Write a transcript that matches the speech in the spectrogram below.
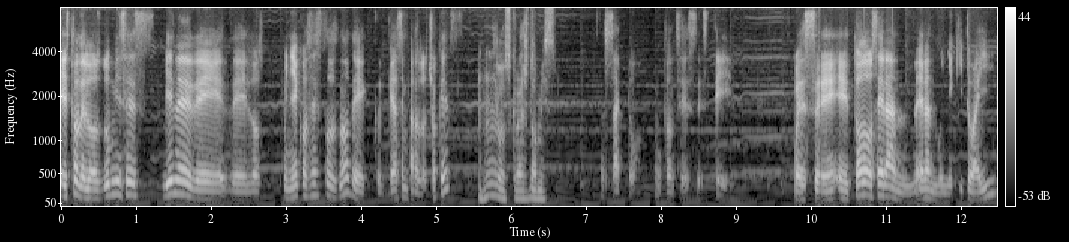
esto de los dummies es, viene de, los muñecos estos, ¿no? De que hacen para los choques. los crash dummies. Exacto. Entonces, este, pues eh, eh, todos eran, eran muñequito ahí.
